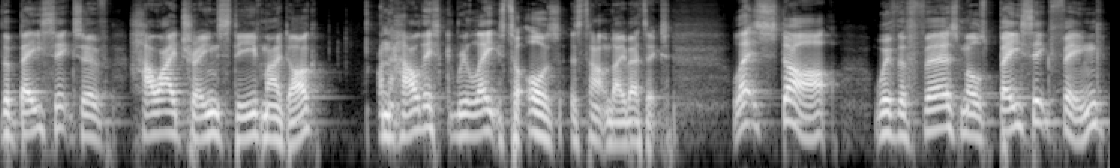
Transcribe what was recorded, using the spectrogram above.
the basics of how I train Steve, my dog, and how this relates to us as type 1 diabetics. Let's start with the first most basic thing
